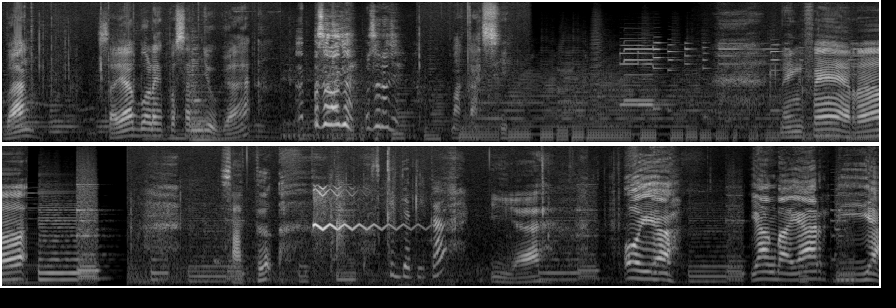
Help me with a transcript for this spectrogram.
Bang, saya boleh pesan juga? Eh, pesan aja, pesan aja. Makasih. Neng Vero. Satu. Ya, Kang. Iya. Oh iya, yang bayar dia.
